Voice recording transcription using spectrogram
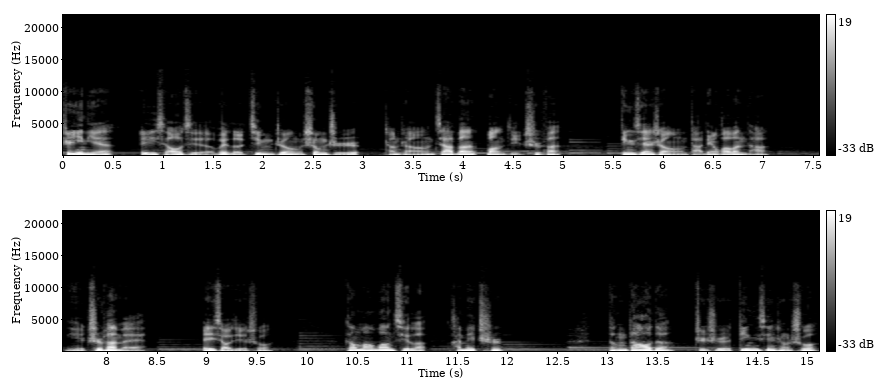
这一年，A 小姐为了竞争升职，常常加班忘记吃饭。丁先生打电话问她：“你吃饭没？”A 小姐说：“刚忙忘记了，还没吃。”等到的只是丁先生说。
